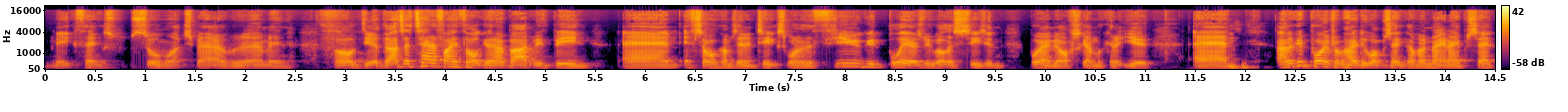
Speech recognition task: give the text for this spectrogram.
make things so much better. I mean, oh dear, that's a terrifying thought given how bad we've been. Um, if someone comes in and takes one of the few good players we've got this season, boy, I'm I'm looking at you. Um, and a good point from how do one percent cover ninety nine percent.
